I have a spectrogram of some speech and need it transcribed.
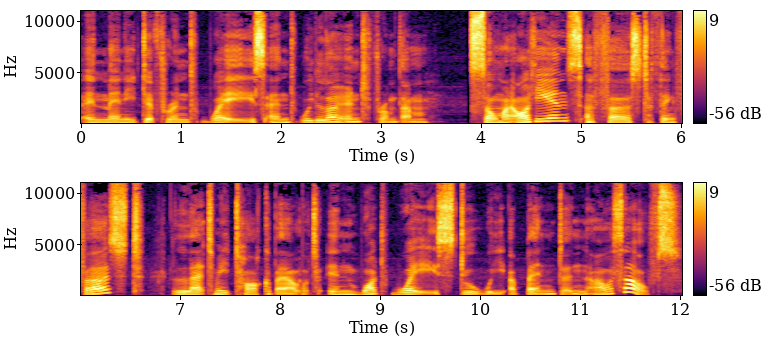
in many different ways, and we learned from them. So, my audience, uh, first thing first, let me talk about in what ways do we abandon ourselves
